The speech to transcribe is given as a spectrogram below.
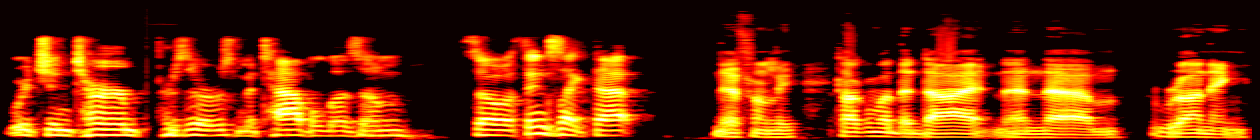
which in turn preserves metabolism. So things like that Definitely. Talking about the diet and um, running,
